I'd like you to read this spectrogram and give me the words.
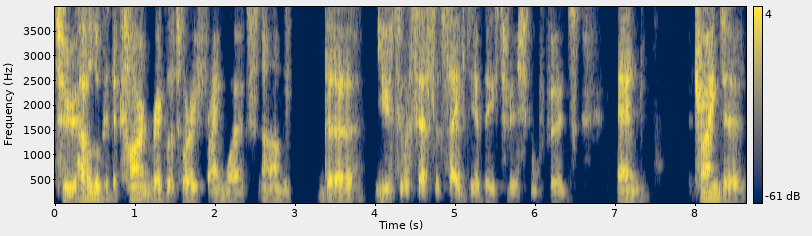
to have a look at the current regulatory frameworks um, that are used to assess the safety of these traditional foods. And trying to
